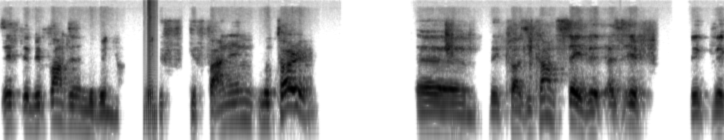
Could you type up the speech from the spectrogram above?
if they've been planted in the vineyard. Gefanim Mutarim. Uh, because you can't say that as if the, the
